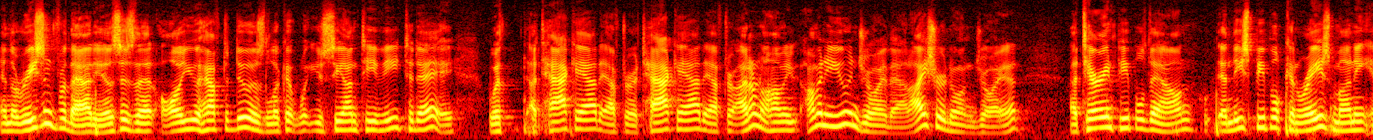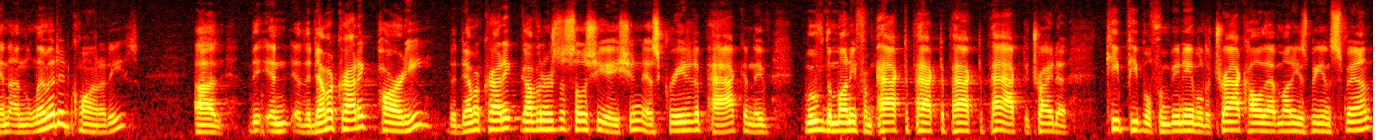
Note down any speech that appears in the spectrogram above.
And the reason for that is, is that all you have to do is look at what you see on TV today with attack ad after attack ad after, I don't know how many, how many of you enjoy that? I sure don't enjoy it. Uh, tearing people down, and these people can raise money in unlimited quantities. Uh, the, in, the Democratic Party, the Democratic Governors Association has created a PAC, and they've moved the money from PAC to PAC to PAC to PAC to try to keep people from being able to track how that money is being spent.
